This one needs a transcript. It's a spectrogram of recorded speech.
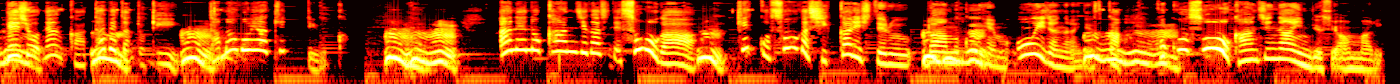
でしょ、うんなんか食べた時、うん。卵焼きっていうか、うんうんうん。あれの感じがして、層が、うん。結構層がしっかりしてるバームクーヘンも多いじゃないですか。うんうんうんうんここ層を感じないんですよ、あんまり。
